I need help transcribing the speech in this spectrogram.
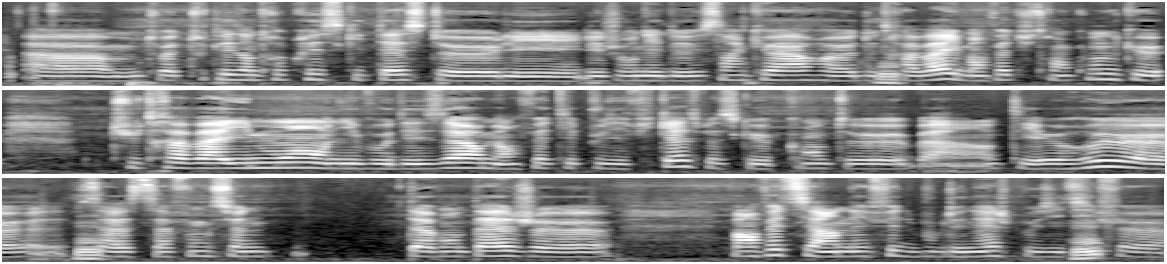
tu vois, toutes les entreprises qui testent les, les journées de 5 heures de mmh. travail, ben, en fait, tu te rends compte que tu travailles moins au niveau des heures, mais en fait, tu es plus efficace parce que quand ben, tu es heureux, mmh. ça, ça, fonctionne davantage. Euh... Enfin, en fait, c'est un effet de boule de neige positif. Mmh. Euh,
